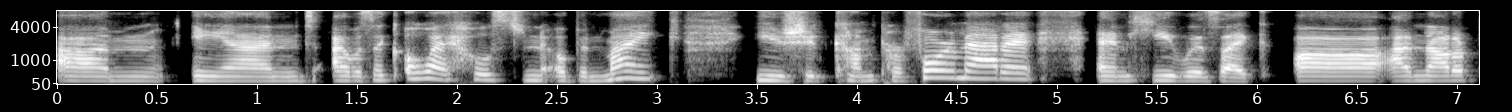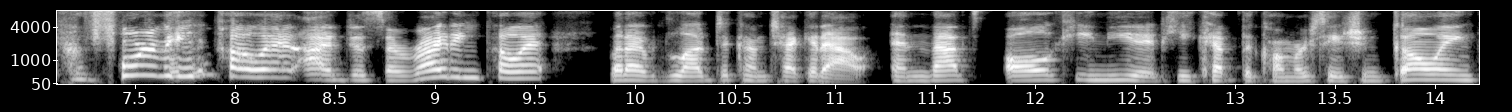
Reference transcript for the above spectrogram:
Um, and I was like, oh, I host an open mic. You should come perform at it. And he was like, uh, I'm not a performing poet. I'm just a writing poet but I would love to come check it out. And that's all he needed. He kept the conversation going.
